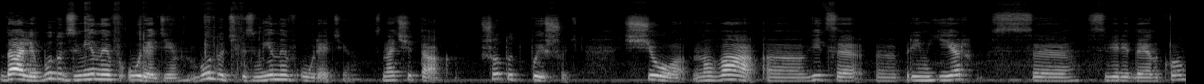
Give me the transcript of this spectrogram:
Далі будуть зміни в уряді. Будуть зміни в уряді. Значить так, що тут пишуть? Що нова е, віце-прем'єр С- Свіріденко,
